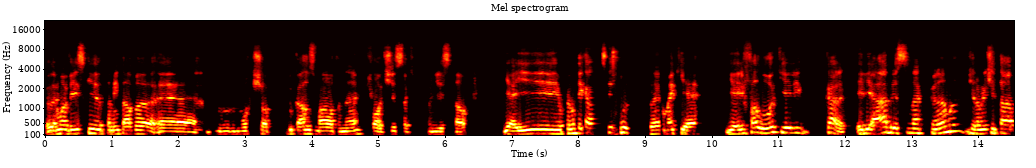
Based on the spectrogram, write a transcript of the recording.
Eu lembro uma vez que eu também estava é, no workshop do Carlos Malta, né? Flautista, saxofonista e tal. E aí eu perguntei, cara, você estuda, né? Como é que é? E aí ele falou que ele, cara, ele abre assim na cama, geralmente ele tá,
